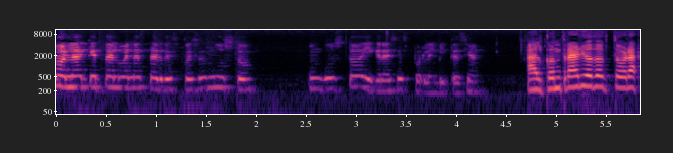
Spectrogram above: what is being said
Hola, ¿qué tal? Buenas tardes. Pues un gusto, un gusto y gracias por la invitación. Al contrario, doctora,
